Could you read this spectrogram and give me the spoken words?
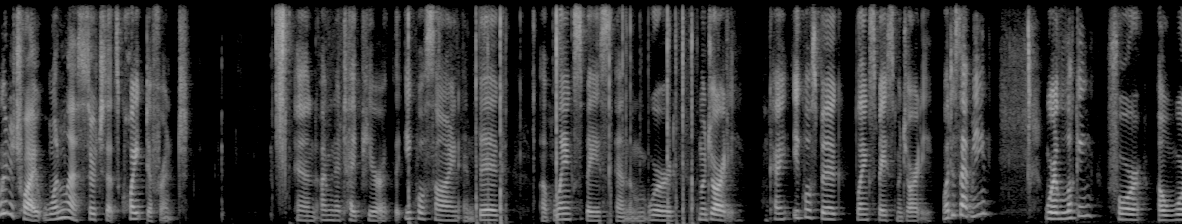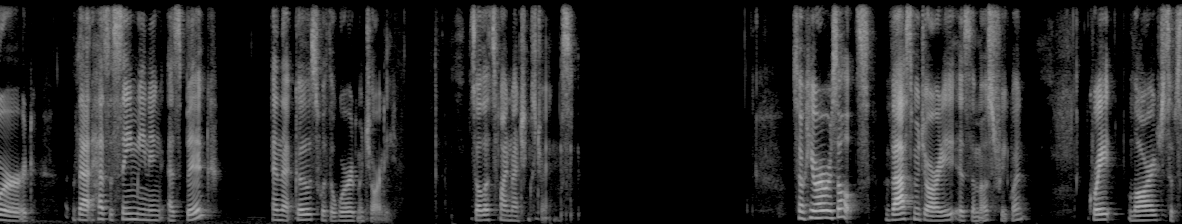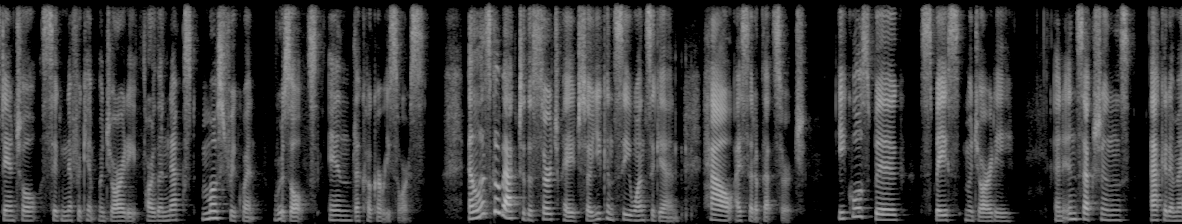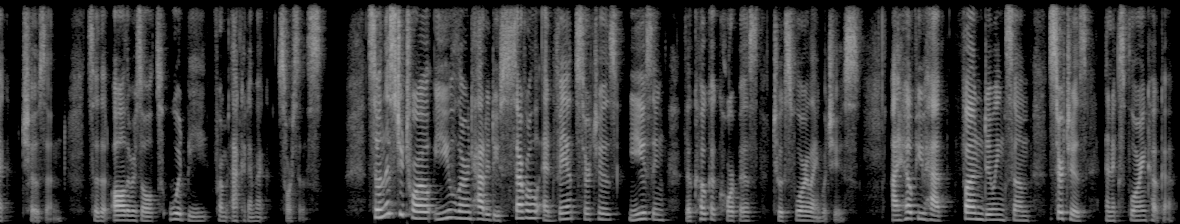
We're going to try one last search that's quite different. And I'm going to type here the equal sign and big, a blank space, and the word majority. Okay, equals big, blank space, majority. What does that mean? We're looking for a word that has the same meaning as big and that goes with a word majority. So let's find matching strings. So here are results. Vast majority is the most frequent. Great, large, substantial, significant majority are the next most frequent results in the COCA resource. And let's go back to the search page so you can see once again how I set up that search. Equals big, space majority, and in sections, academic chosen, so that all the results would be from academic sources. So in this tutorial, you've learned how to do several advanced searches using the COCA corpus to explore language use. I hope you have fun doing some searches and exploring COCA.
